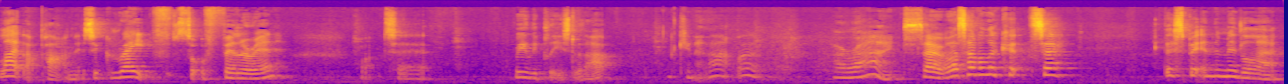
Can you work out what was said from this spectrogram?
like that pattern. It's a great sort of filler in. But uh, really pleased with that. Looking at that, look. All right, so let's have a look at uh, this bit in the middle then.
